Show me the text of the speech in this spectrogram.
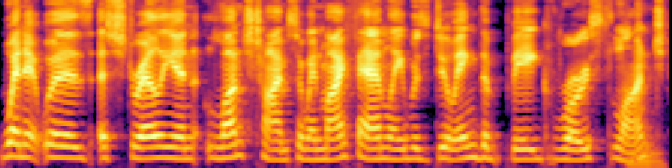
when it was Australian lunchtime. So when my family was doing the big roast lunch, mm.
